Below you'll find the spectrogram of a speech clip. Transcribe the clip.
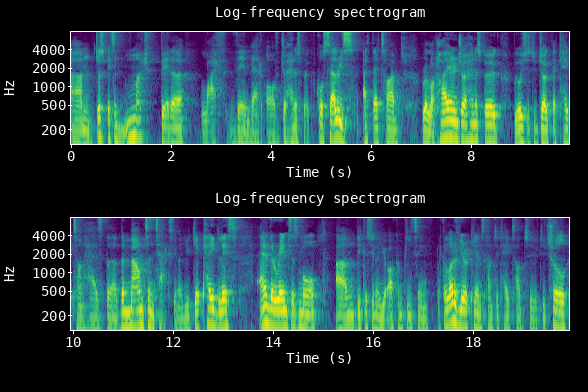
Um, just it's a much better life than that of Johannesburg. Of course, salaries at that time were a lot higher in Johannesburg. We always used to joke that Cape Town has the, the mountain tax. You know, you get paid less and the rent is more. um, because you know you are competing. Like a lot of Europeans come to Cape Town to to chill.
